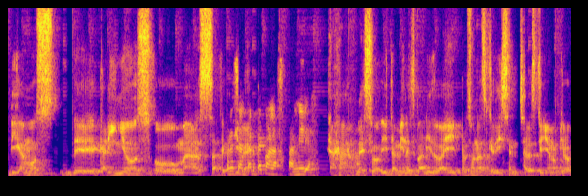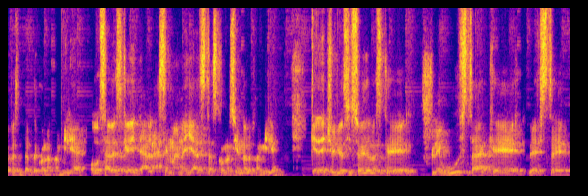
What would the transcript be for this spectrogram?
digamos, de cariños o más afectiva. Presentarte con la familia. Ajá, eso. Y también es válido. Hay personas que dicen, sabes que yo no quiero presentarte con la familia o sabes que a la semana ya estás conociendo a la familia. Que de hecho yo sí soy de los que le gusta que este,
